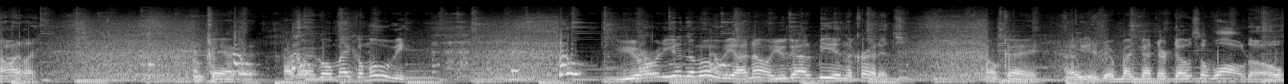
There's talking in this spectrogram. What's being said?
Lily. Okay, I gotta, I gotta go make a movie. You're already in the movie, I know. You gotta be in the credits. Okay, uh, everybody got their dose of Waldo.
